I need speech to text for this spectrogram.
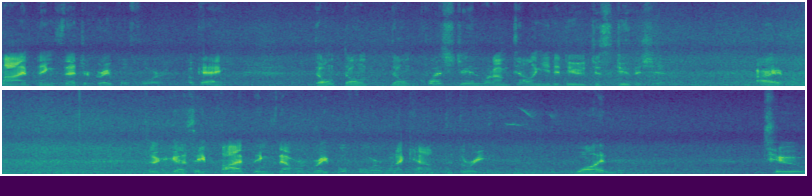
five things that you're grateful for, okay? Don't, don't, don't question what I'm telling you to do, just do the shit, all right? So you're gonna say five things that we're grateful for when I count to three. One, two,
